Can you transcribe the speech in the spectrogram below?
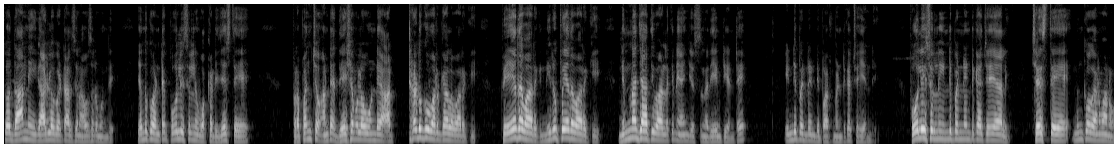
సో దాన్ని గాడిలో పెట్టాల్సిన అవసరం ఉంది. ఎందుకు అంటే పోలీసుల్ని ఒక్కటి చేస్తే ప్రపంచం అంటే దేశంలో ఉండే అట్టడుగు వర్గాల వారికి పేదవారికి నిరుపేద వారికి నిమ్న జాతి వాళ్ళకి న్యాయం చేస్తుంది. అది ఏమిటి అంటే ఇండిపెండెంట్ డిపార్ట్మెంట్గా చేయండి. పోలీసుల్ని ఇండిపెండెంట్గా చేయాలి. చేస్తే ఇంకొక అనుమానం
